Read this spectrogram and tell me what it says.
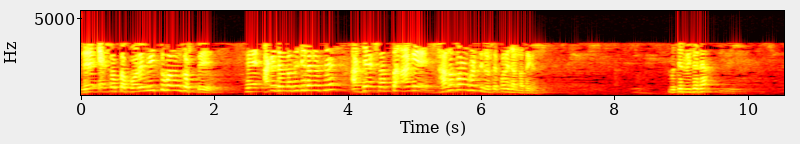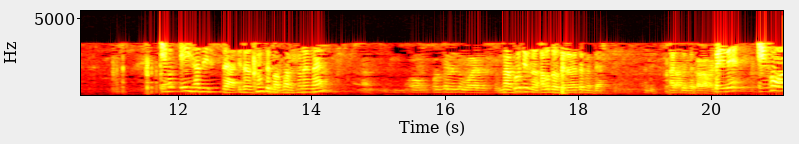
যে এক সপ্তাহ পরে মৃত্যুবরণ করছে। সে আগে জান্নাতে চলে গেছে আর যে এক সপ্তাহ আগে সাধু বরণ করছিল সে পরে জান্নাতে গেছে। বুঝছেন বিষয়টা? এখন এই হাদিসটা এটা শুনছেন না আপনারা? শুনেন না? না প্রচলিত না মধ্যে আসছে। আচ্ছা তাইলে এখন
